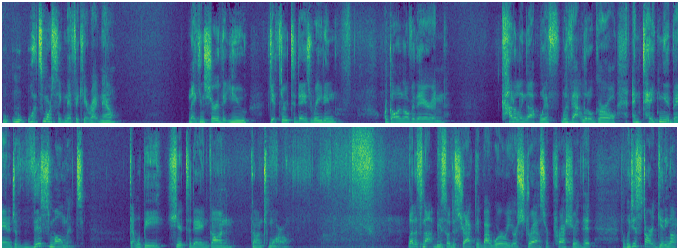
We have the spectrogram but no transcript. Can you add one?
what's more significant right now? Making sure that you get through today's reading or going over there and cuddling up with, with that little girl and taking advantage of this moment that will be here today and gone, gone tomorrow. Let us not be so distracted by worry or stress or pressure that, that we just start getting on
